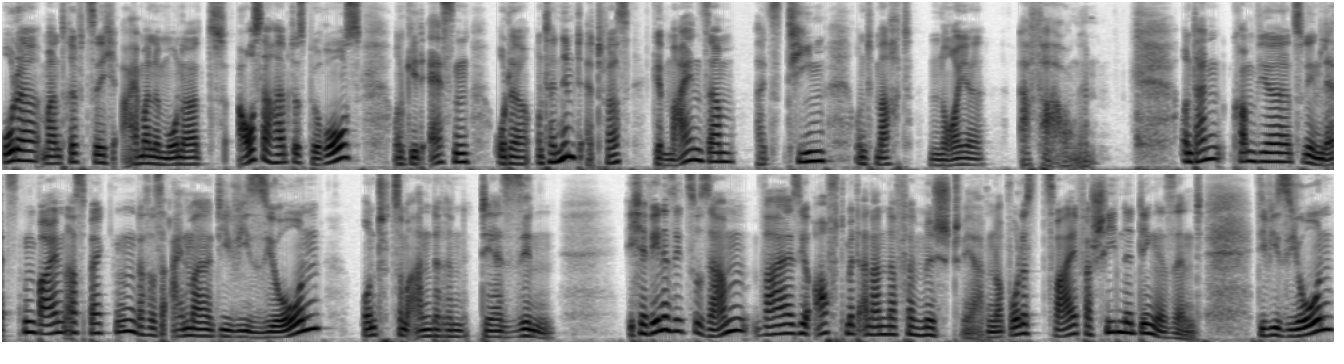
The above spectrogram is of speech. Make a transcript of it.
Oder man trifft sich einmal im Monat außerhalb des Büros und geht essen oder unternimmt etwas, gemeinsam als Team und macht neue Erfahrungen. Und dann kommen wir zu den letzten beiden Aspekten. Das ist einmal die Vision und zum anderen der Sinn. Ich erwähne sie zusammen, weil sie oft miteinander vermischt werden, obwohl es zwei verschiedene Dinge sind. Die Vision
